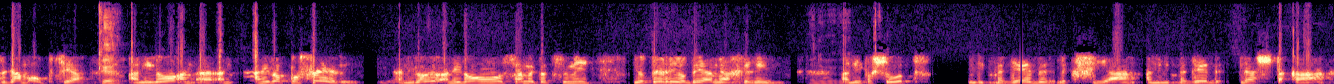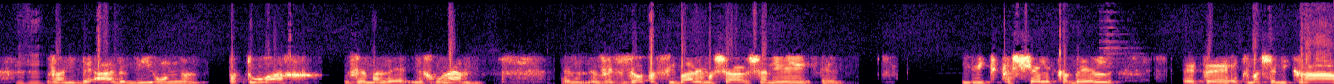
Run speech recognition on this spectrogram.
זה גם אופציה. כן. אני לא, אני, אני, אני לא פוסל, אני לא, אני לא שם את עצמי יותר יודע מאחרים. אני מבין. אני פשוט מתנגד לכפייה, אני מתנגד להשתקה, ואני בעד דיון פתוח ומלא לכולם. וזאת הסיבה למשל שאני אה, מתקשה לקבל את, אה, את מה שנקרא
